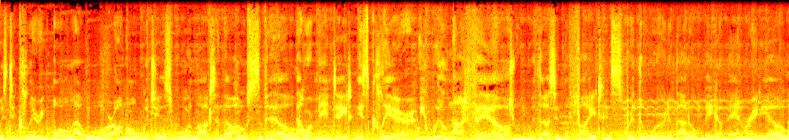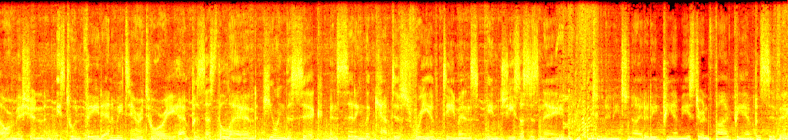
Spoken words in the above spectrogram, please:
Is declaring all out war on all witches, warlocks, and the hosts of hell. Our mandate is clear. We will not fail. Join with us in the fight and spread the word about Omega Man Radio. Our mission is to invade enemy territory and possess the land, healing the sick and setting the captives free of demons in Jesus' name. Tune in each night at 8 p.m. Eastern, 5 p.m. Pacific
